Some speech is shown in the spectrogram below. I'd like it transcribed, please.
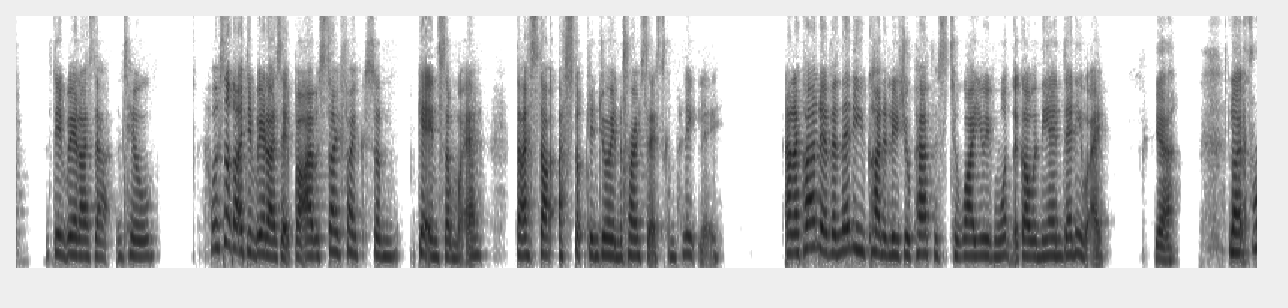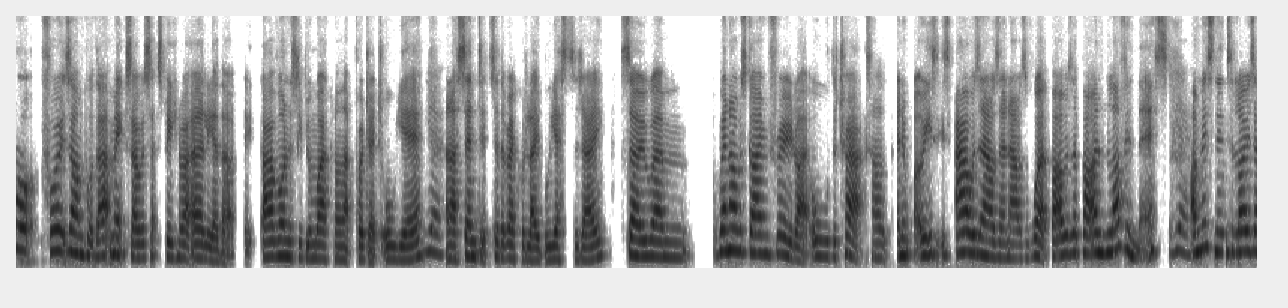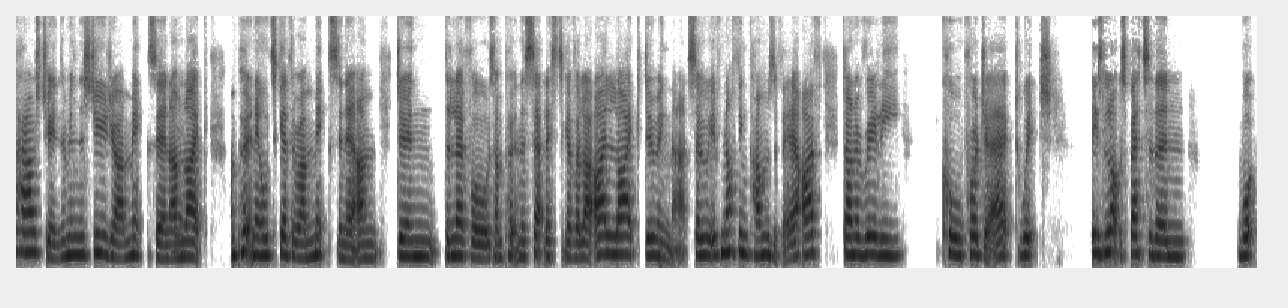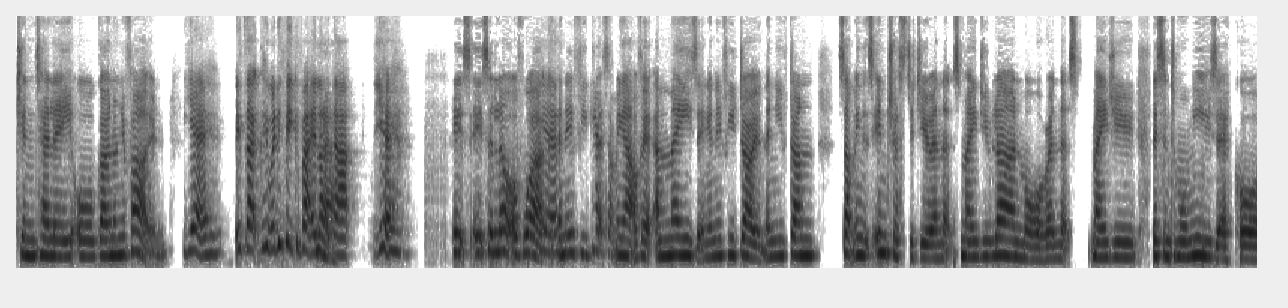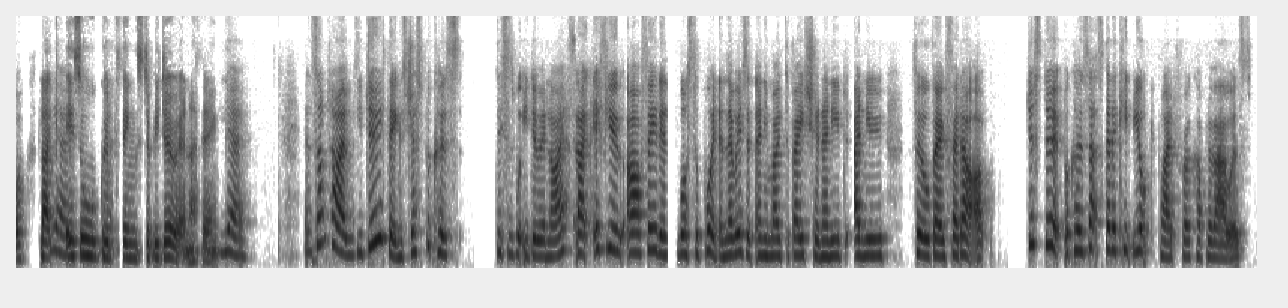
didn't realize that until well, it's not that I didn't realize it, but I was so focused on getting somewhere that I start I stopped enjoying the process completely. And I kind of and then you kind of lose your purpose to why you even want the goal in the end anyway. Yeah. Like for for example, that mix I was speaking about earlier, that I've honestly been working on that project all year, Yeah. and I sent it to the record label yesterday. So um, when I was going through like all the tracks, I, and it, it's, it's hours and hours and hours of work, but I was like, but I'm loving this. Yeah. I'm listening to loads of house tunes. I'm in the studio. I'm mixing. I'm like, I'm putting it all together. I'm mixing it. I'm doing the levels. I'm putting the set list together. Like, I like doing that. So if nothing comes of it, I've done a really cool project, which is lots better than watching telly or going on your phone. yeah, exactly. When you think about it Yeah. like that. Yeah. It's it's a lot of work, Yeah. and if you get something out of it, amazing. And if you don't, then you've done something that's interested you and that's made you learn more and that's made you listen to more music or like Yeah. it's all good things to be doing. I think. Yeah. And sometimes you do things just because this is what you do in life. Like if you are feeling what's the point and there isn't any motivation and you and you feel very fed up, just do it because that's going to keep you occupied for a couple of hours.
